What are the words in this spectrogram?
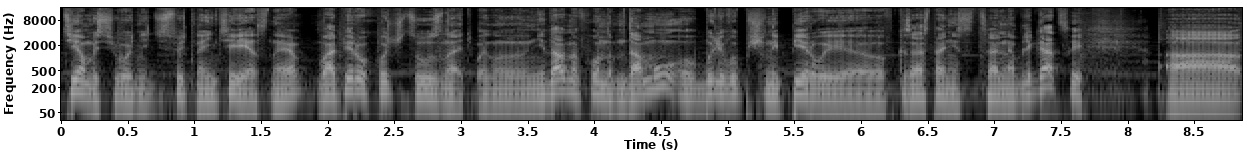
Тема сегодня действительно интересная. Во-первых, хочется узнать. Недавно фондом Дому были выпущены первые э, в Казахстане социальные облигации. А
